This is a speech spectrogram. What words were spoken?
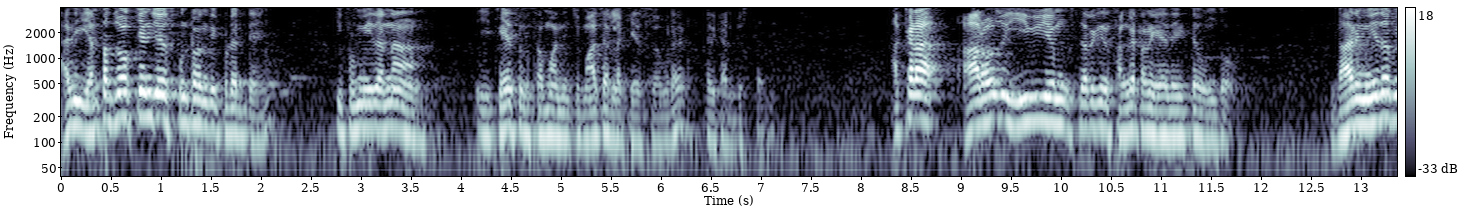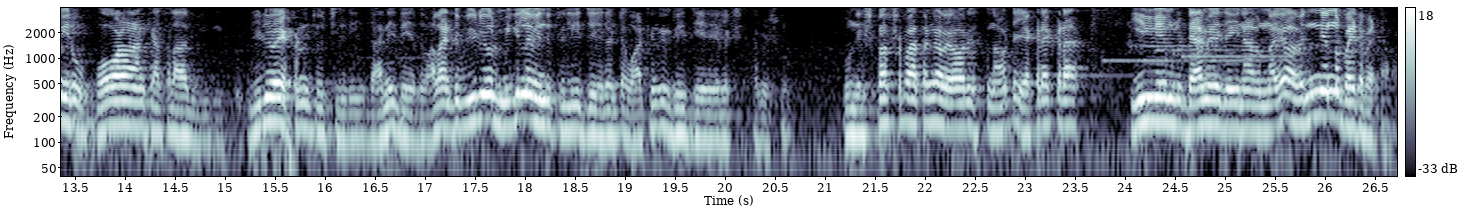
అది ఎంత జోక్యం చేసుకుంటోంది ఇప్పుడంటే ఇప్పుడు మీరన్న ఈ కేసుకు సంబంధించి మాచర్ల కేసులో కూడా అది కనిపిస్తుంది. అక్కడ ఆ రోజు ఈవీఎం జరిగిన సంఘటన ఏదైతే ఉందో దాని మీద మీరు పోవడానికి అసలు ఆ వీడియో ఎక్కడి నుంచి వచ్చింది? దాని లేదు. అలాంటి వీడియోలు మిగిలినవి ఎందుకు రిలీజ్ చేయాలంటే వాటిని రిలీజ్ చేయాలి ఎలక్షన్ కమిషన్. నువ్వు నిష్పక్షపాతంగా వ్యవహరిస్తున్నావు అంటే ఎక్కడెక్కడ ఈవీఎంలు డ్యామేజ్ అయినా ఉన్నాయో అవన్నీ బయట పెట్టాలి.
